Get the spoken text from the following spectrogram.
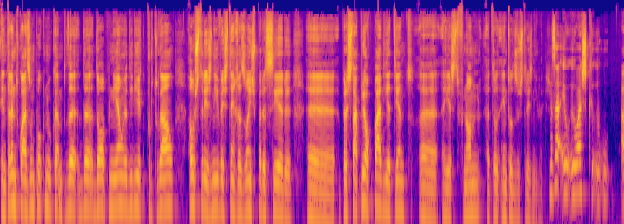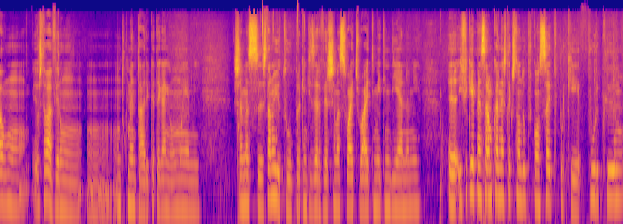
entrando quase um pouco no campo da, da, da, opinião, eu diria que Portugal, aos três níveis, tem razões para ser, uh, para estar preocupado e atento uh, a este fenómeno a to em todos os três níveis. Mas há, eu, eu acho que um, eu estava a ver um, um, um documentário que até ganhou um Emmy Chama-se, está no YouTube, para quem quiser ver, chama-se White Right Meeting the Enemy. Uh, e fiquei a pensar um bocado nesta questão do preconceito, porquê? Porque uh,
